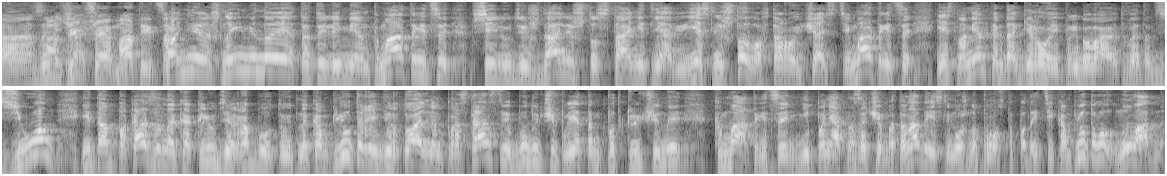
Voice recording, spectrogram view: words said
А, Ожившая матрица. Конечно, именно этот элемент матрицы все люди ждали, что станет явью. Если что, во второй части матрицы есть момент, когда герои прибывают в этот зион, и там показано, как люди работают на компьютере в виртуальном пространстве, будучи при этом подключены к матрице. Непонятно, зачем это надо, если можно просто подойти к компьютеру. Ну ладно,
